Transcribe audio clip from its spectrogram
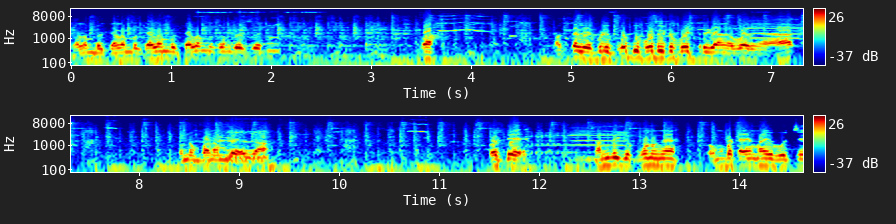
கிளம்பு கிளம்பு கிளம்பு கிளம்பு சந்தோஷ் வா. மக்கள் எப்படி போட்டி போட்டுட்டு போயிட்டு இருக்காங்க பாருங்க. ஒன்றும் பண்ண முடியாதுதான். ஓகே. சந்தைக்கு போகணுங்க. ரொம்ப டைம் ஆகி போச்சு.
